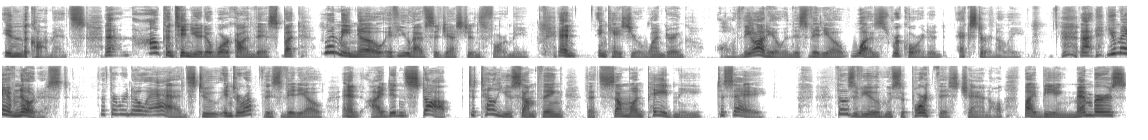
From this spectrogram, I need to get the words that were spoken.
in the comments. Uh, I'll continue to work on this, but let me know if you have suggestions for me. And in case you're wondering, all of the audio in this video was recorded externally. Uh, you may have noticed that there were no ads to interrupt this video, and I didn't stop to tell you something that someone paid me to say those of you who support this channel by being members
